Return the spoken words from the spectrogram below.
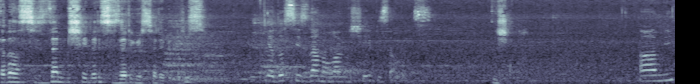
Ya da sizden bir şeyleri sizlere gösterebiliriz. Ya da sizden olan bir şeyi biz alırız. İnşallah. Amin.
